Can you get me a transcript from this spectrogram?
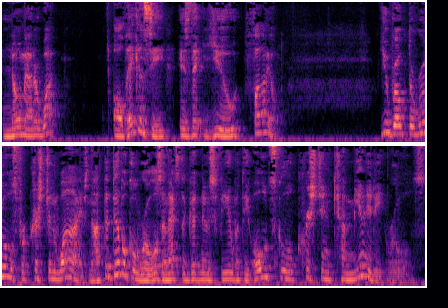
no matter what. All they can see is that you filed. You broke the rules for Christian wives, not the biblical rules, and that's the good news for you, but the old school Christian community rules.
